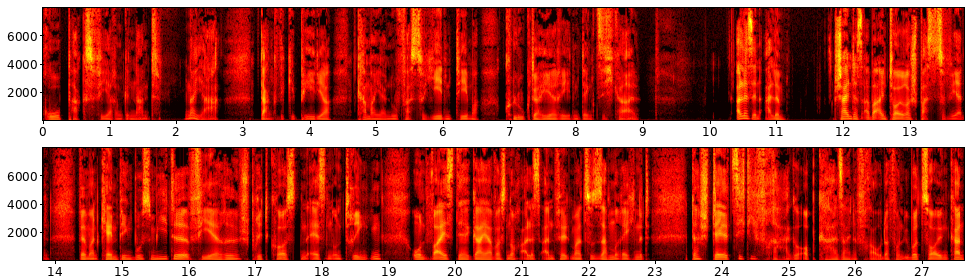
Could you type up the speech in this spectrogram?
Ropax-Fähren genannt. Naja, dank Wikipedia kann man ja nur fast zu jedem Thema klug daherreden, denkt sich Karl. Alles in allem scheint das aber ein teurer Spaß zu werden. Wenn man Campingbus miete, Fähre, Spritkosten, Essen und Trinken und weiß der Geier, was noch alles anfällt, mal zusammenrechnet, da stellt sich die Frage, ob Karl seine Frau davon überzeugen kann,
